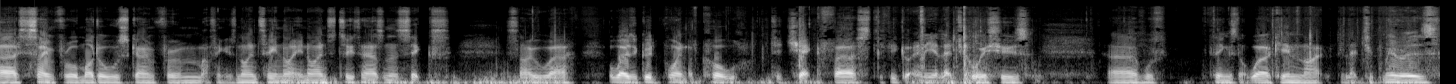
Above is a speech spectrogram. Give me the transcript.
Uh, same for all models, going from I think it's 1999 to 2006. So uh, always a good point of call to check first if you've got any electrical issues uh, with things not working, like electric mirrors,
